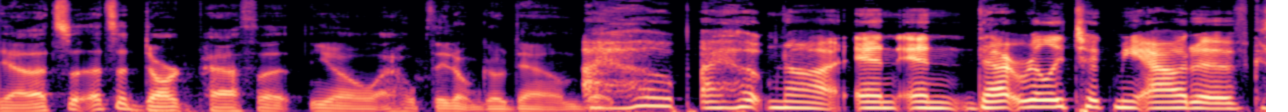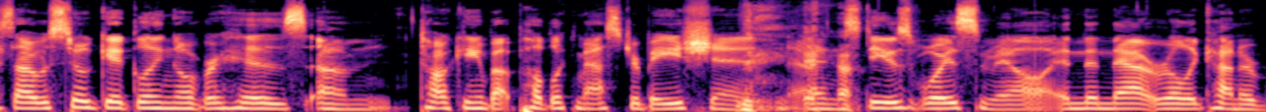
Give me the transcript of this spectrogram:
yeah, that's a, that's a dark path that you know I hope they don't go down. I hope I hope not. And and that really took me out of because I was still giggling over his um talking about public masturbation and Steve's voicemail, and then that really kind of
